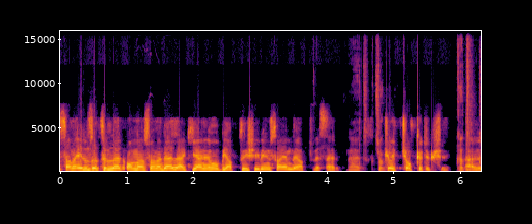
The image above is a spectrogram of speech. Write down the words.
sana el uzatırlar ondan sonra derler ki yani o yaptığı şeyi benim sayemde yaptı vesaire. Evet. Çok, çok, çok kötü bir şey. Katıl, yani,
